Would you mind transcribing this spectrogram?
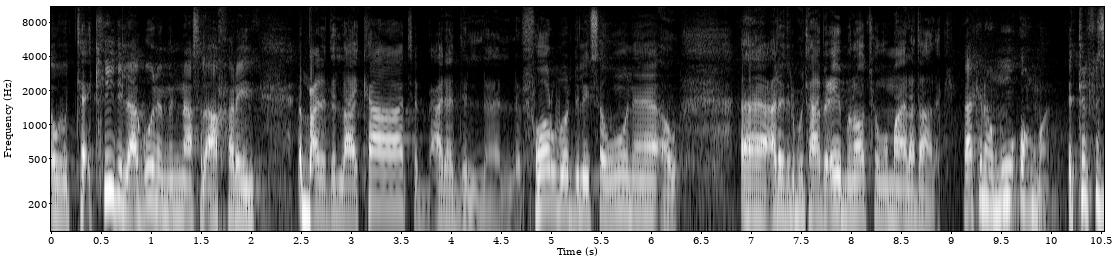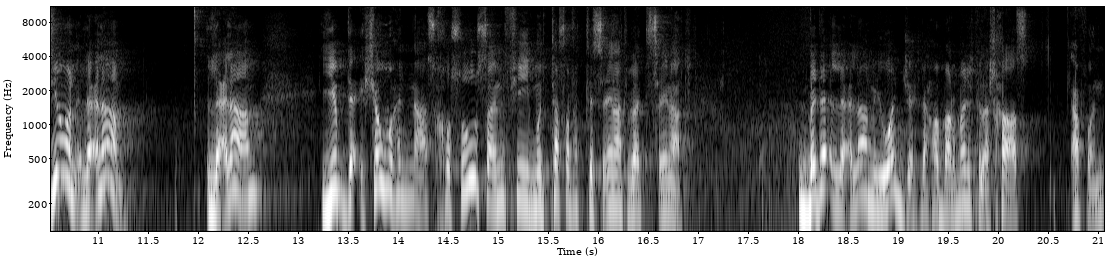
أو التأكيد اللي يلاقونه من الناس الآخرين. بعدد اللايكات بعدد ال- ال forward اللي يسوونه أو آه، عدد المتابعين منوتهم وما إلى ذلك. لكنهم مو هم. التلفزيون الإعلام. الإعلام يبدأ يشوه الناس خصوصا في منتصف التسعينات بدايه التسعينات. بدأ الإعلام يوجه نحو برمجة الأشخاص عفوا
